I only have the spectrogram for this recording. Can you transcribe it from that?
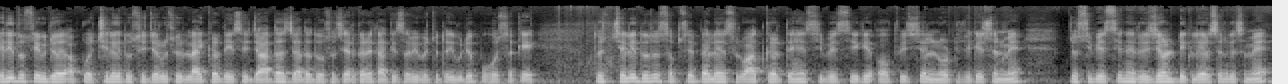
यदि दोस्तों ये वीडियो आपको अच्छी लगे तो उसे ज़रूर से लाइक कर दें, इसे ज़्यादा से ज़्यादा दोस्तों शेयर करें ताकि सभी बच्चों तक ये वीडियो पहुँच सके। तो चलिए दोस्तों, सबसे पहले शुरुआत करते हैं सीबीएसई के ऑफिशियल नोटिफिकेशन में, जो सीबीएसई ने रिज़ल्ट डिक्लेरेशन के समय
